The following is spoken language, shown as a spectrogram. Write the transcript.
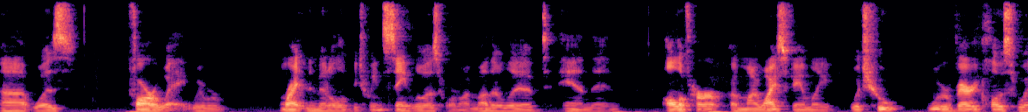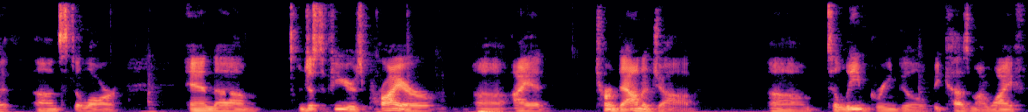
uh, was far away. We were right in the middle of between St. Louis, where my mother lived, and then all of her, of my wife's family, which who we were very close with uh, and still are. And um, just a few years prior, uh, I had turned down a job um, to leave Greenville because my wife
